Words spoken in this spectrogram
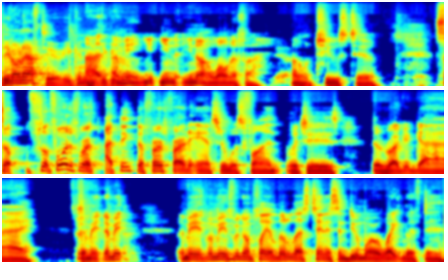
You don't have to. You can. I, you can I mean, you, you know- I won't if I I don't choose to. So, so for what it's worth, I think the first part of the answer was fun, which is the rugged guy. I mean, I mean, I mean, that means we're gonna play a little less tennis and do more weightlifting.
